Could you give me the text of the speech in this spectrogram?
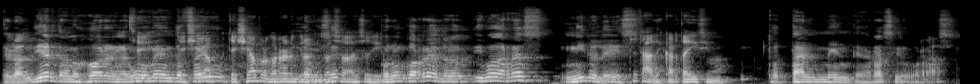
te lo advierte a lo mejor en algún momento. Te, llega, te, llega, por correo electrónico, eso, eso, sí. Por un correo, y vos agarrás, ni lo lees. Ya está, descartadísimo. Totalmente, agarrás y lo borrás.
